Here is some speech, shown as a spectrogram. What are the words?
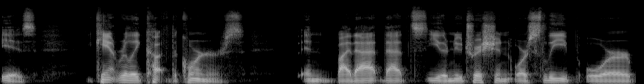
is. You can't really cut the corners and by that that's either nutrition or sleep or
